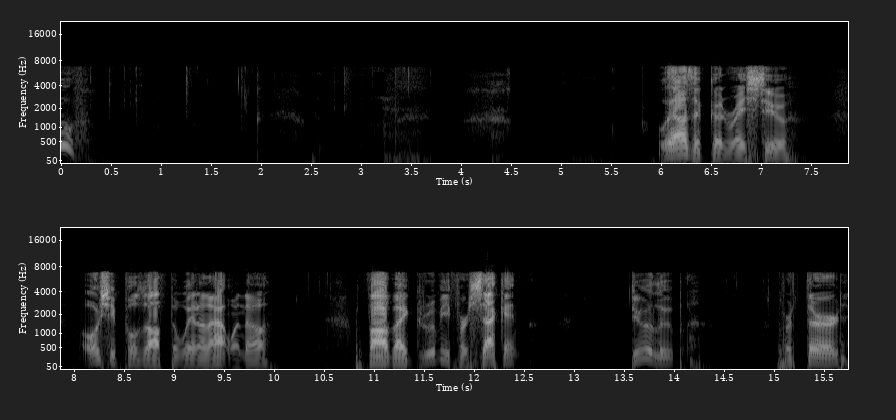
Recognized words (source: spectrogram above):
Whew. Well, that was a good race too. Oshi pulls off the win on that one though. Followed by Groovy for second, Do Loop for third,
